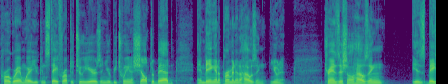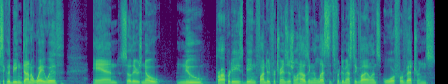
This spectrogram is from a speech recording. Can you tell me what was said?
program where you can stay for up to two years and you're between a shelter bed and being in a permanent housing unit. Transitional housing is basically being done away with, and so there's no new properties being funded for transitional housing unless it's for domestic violence or for veterans,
